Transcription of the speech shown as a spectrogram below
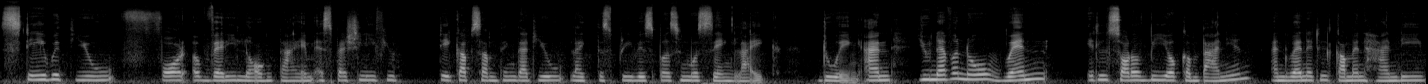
stay with you for a very long time, especially if you take up something that you, like this previous person was saying, like doing. And you never know when it'll sort of be your companion and when it'll come in handy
